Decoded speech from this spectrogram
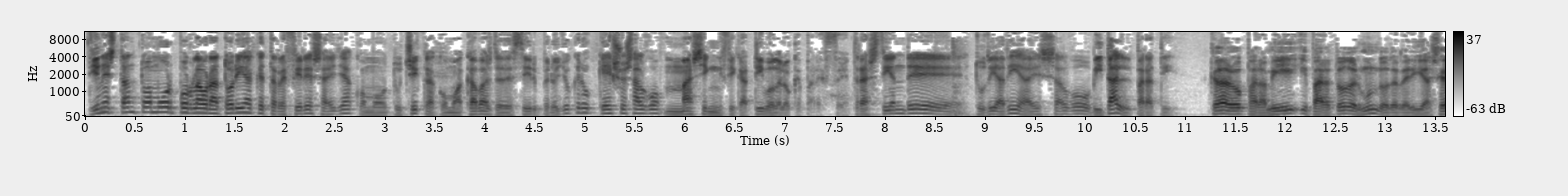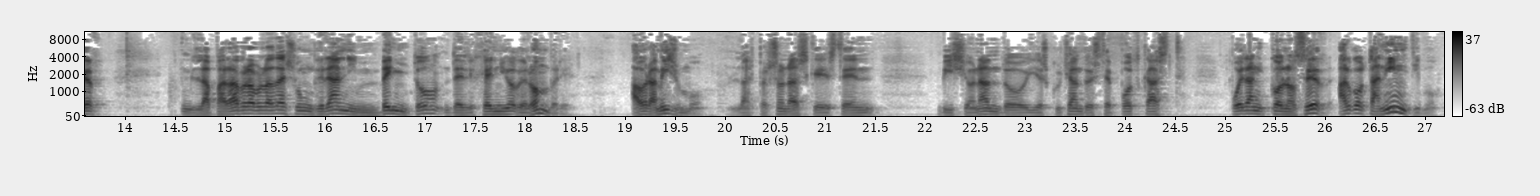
Tienes tanto amor por la oratoria que te refieres a ella como tu chica, como acabas de decir, pero yo creo que eso es algo más significativo de lo que parece. Trasciende tu día a día, es algo vital para ti. Claro, para mí y para todo el mundo debería ser. La palabra hablada es un gran invento del genio del hombre. Ahora mismo, las personas que estén visionando y escuchando este podcast puedan conocer algo tan íntimo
